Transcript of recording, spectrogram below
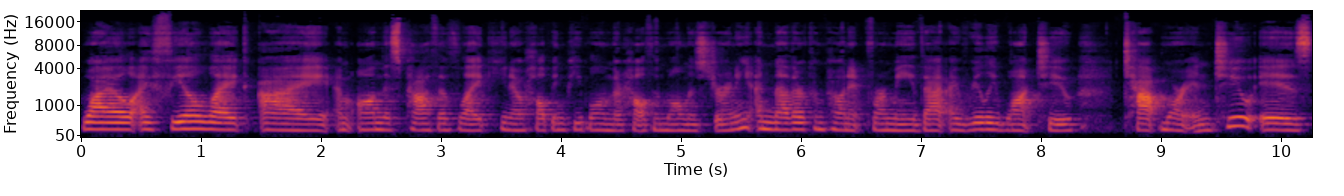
while I feel like I am on this path of like, you know, helping people in their health and wellness journey, another component for me that I really want to tap more into is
